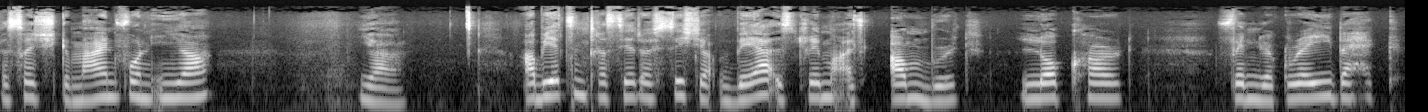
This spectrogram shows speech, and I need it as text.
Das ist richtig gemein von ihr. Ja. Aber jetzt interessiert euch sicher, wer ist schlimmer als Umbridge, Lockhart, Fenrir Greyback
